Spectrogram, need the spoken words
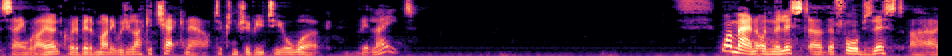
saying, well, I earned quite a bit of money. Would you like a check now to contribute to your work? A bit late. One man on the list, uh, the Forbes list, I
